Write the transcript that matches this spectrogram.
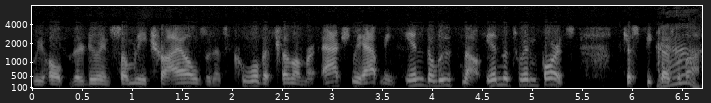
We hope they're doing so many trials, and it's cool that some of them are actually happening in Duluth now, in the Twin Ports, just because of us.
